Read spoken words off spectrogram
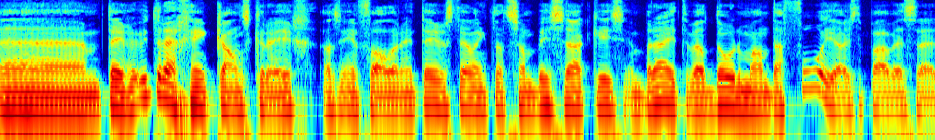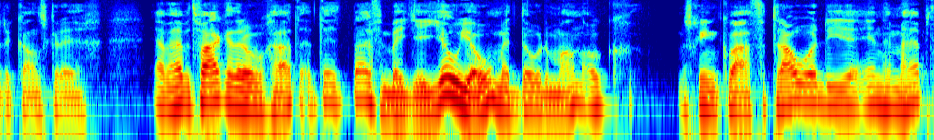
ehm, tegen Utrecht geen kans kreeg als invaller. In tegenstelling tot Sambissa, Kis en Breij. Terwijl Dodeman daarvoor juist een paar wedstrijden kans kreeg. Ja, we hebben het vaker erover gehad. Het, het blijft een beetje yo-yo met Dodeman. Ook misschien qua vertrouwen die je in hem hebt.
